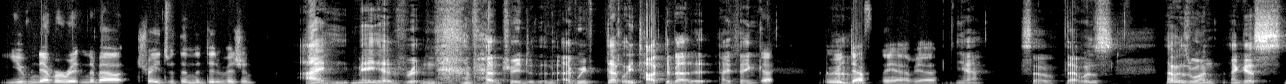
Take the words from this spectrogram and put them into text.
you've never written about trades within the division? I may have written about trades within. the. We've definitely talked about it. I think. Yeah. We Um, definitely have, yeah. Yeah. So that was that was one. I guess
